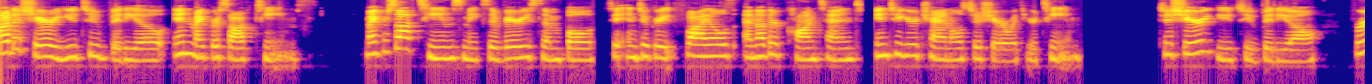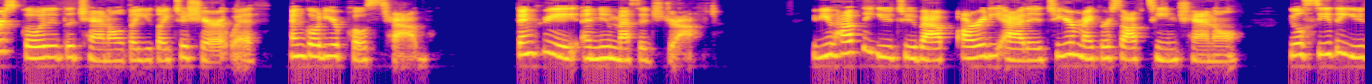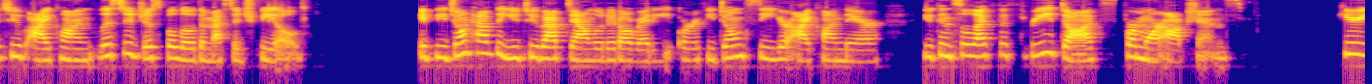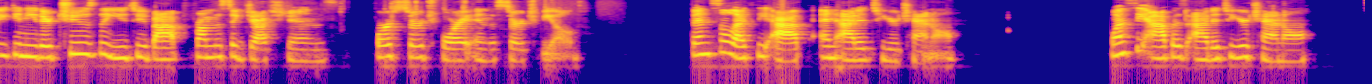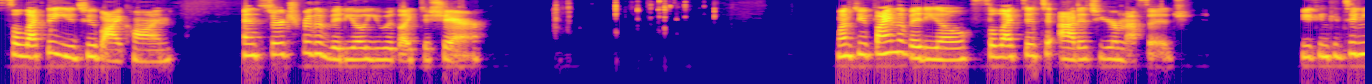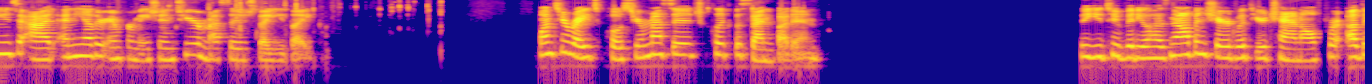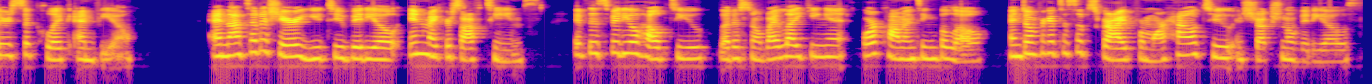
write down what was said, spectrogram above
How to share a YouTube video in Microsoft Teams. Microsoft Teams makes it very simple to integrate files and other content into your channels to share with your team. To share a YouTube video, first go to the channel that you'd like to share it with and go to your Posts tab. Then create a new message draft. If you have the YouTube app already added to your Microsoft Team channel, you'll see the YouTube icon listed just below the message field. If you don't have the YouTube app downloaded already, or if you don't see your icon there, you can select the three dots for more options. Here you can either choose the YouTube app from the suggestions or search for it in the search field. Then select the app and add it to your channel. Once the app is added to your channel, select the YouTube icon and search for the video you would like to share. Once you find the video, select it to add it to your message. You can continue to add any other information to your message that you'd like. Once you're ready to post your message, click the send button. The YouTube video has now been shared with your channel for others to click and view. And that's how to share a YouTube video in Microsoft Teams. If this video helped you, let us know by liking it or commenting below. And don't forget to subscribe for more how-to instructional videos.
